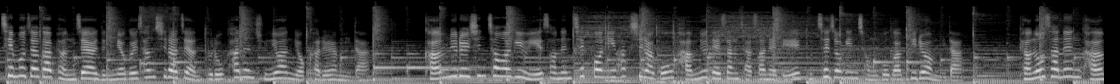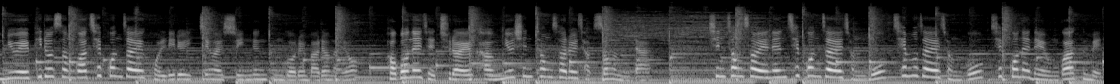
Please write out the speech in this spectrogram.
채무자가 변제할 능력을 상실하지 않도록 하는 중요한 역할을 합니다. 가압류를 신청하기 위해서는 채권이 확실하고 가압류 대상 자산에 대해 구체적인 정보가 필요합니다. 변호사는 가압류의 필요성과 채권자의 권리를 입증할 수 있는 근거를 마련하여 법원에 제출할 가압류 신청서를 작성합니다. 신청서에는 채권자의 정보, 채무자의 정보, 채권의 내용과 금액,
